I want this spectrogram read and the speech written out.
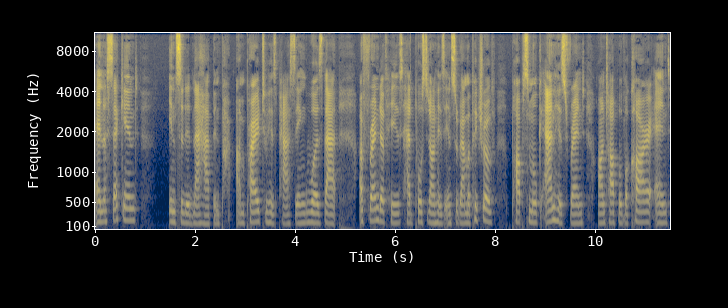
And a second incident that happened um prior to his passing was that a friend of his had posted on his Instagram a picture of Pop Smoke and his friend on top of a car. And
